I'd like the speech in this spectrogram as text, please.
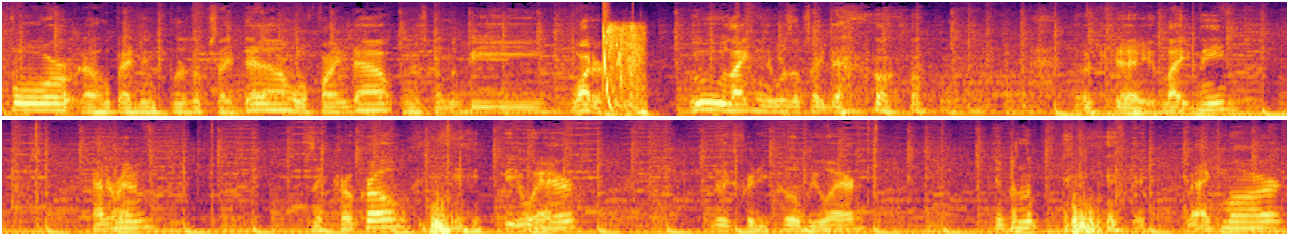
four. I hope I didn't put it upside down. We'll find out. And it's to be water. Ooh, lightning. It was upside down. okay, lightning. Hatterene. Is it Crow Crow? Bewear. It looks pretty cool. Bewear. Implement. Magmar.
